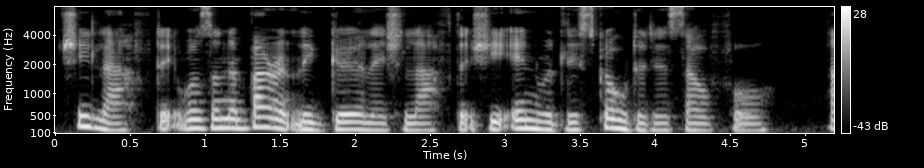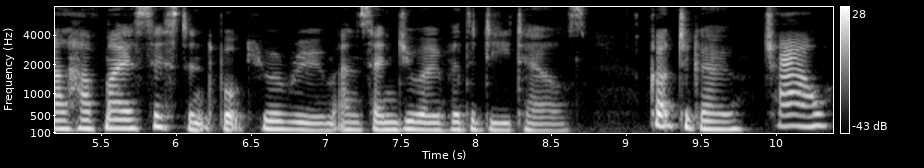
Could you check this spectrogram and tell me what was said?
She laughed. It was an aberrantly girlish laugh that she inwardly scolded herself for. I'll have my assistant book you a room and send you over the details. Got to go. Ciao.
